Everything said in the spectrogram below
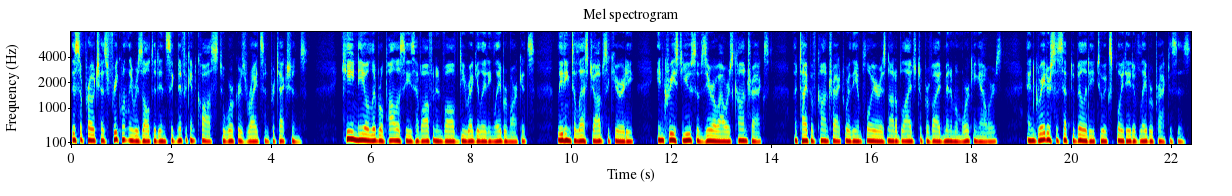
This approach has frequently resulted in significant costs to workers' rights and protections. Key neoliberal policies have often involved deregulating labor markets, leading to less job security, increased use of zero hours contracts, a type of contract where the employer is not obliged to provide minimum working hours, and greater susceptibility to exploitative labor practices.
